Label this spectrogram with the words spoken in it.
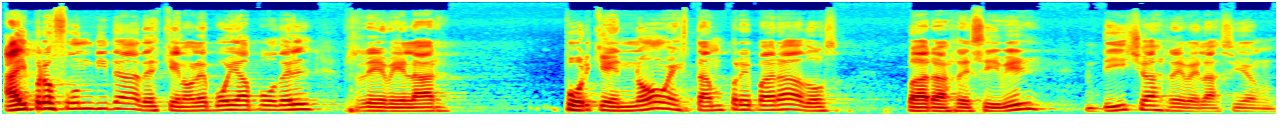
Hay profundidades que no les voy a poder revelar porque no están preparados para recibir dicha revelación.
